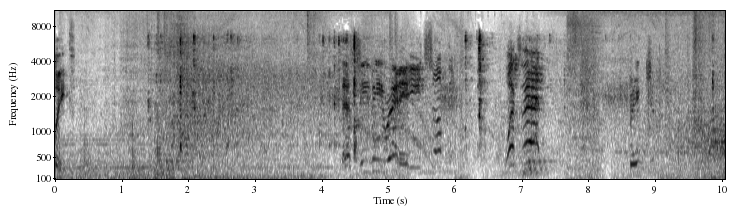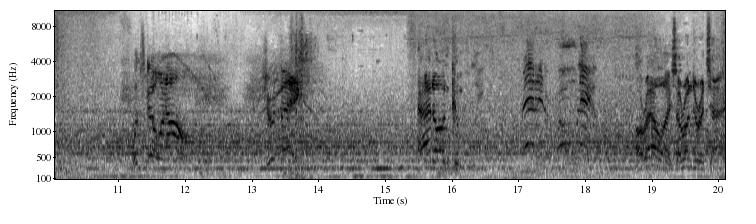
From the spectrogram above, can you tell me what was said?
complete. SCV ready. Need something. What's that? Big. What's going on? Sure thing. Add-on complete. Ready to roll out. Our allies are under attack.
